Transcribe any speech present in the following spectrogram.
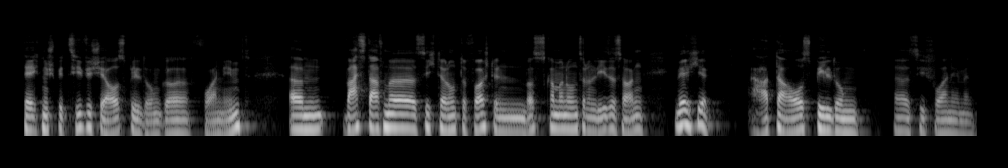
technisch spezifische Ausbildung äh, vornimmt. Ähm, was darf man sich darunter vorstellen? Was kann man unseren Leser sagen? Welche Art der Ausbildung äh, Sie vornehmen?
